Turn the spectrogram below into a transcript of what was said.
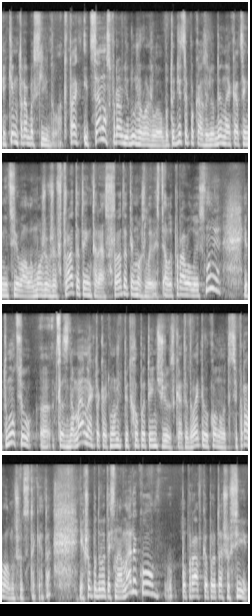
яким треба слідувати. Так, і це насправді дуже важливо, бо тоді це показує людина, яка це ініціювала, може вже втратити інтерес, втратити можливість, але правило існує, і тому цю е, це знаменно, як то кажуть, можуть підхопити інші люди, сказати, давайте виконувати ці правила. Ну що це таке? Так? Якщо подивитись на Америку, поправка про те, що всі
